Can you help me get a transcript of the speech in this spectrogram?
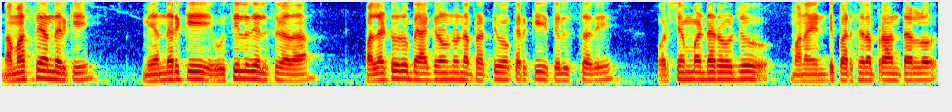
నమస్తే అందరికీ. మీ అందరికీ ఉసిలు తెలుసు కదా. పల్లెటూరు బ్యాక్గ్రౌండ్ ఉన్న ప్రతి ఒక్కరికి తెలుస్తుంది. వర్షం పడ్డ రోజు మన ఇంటి పరిసర ప్రాంతాల్లో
